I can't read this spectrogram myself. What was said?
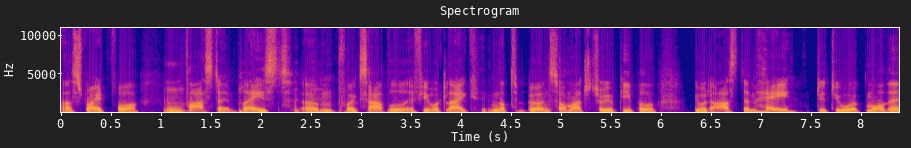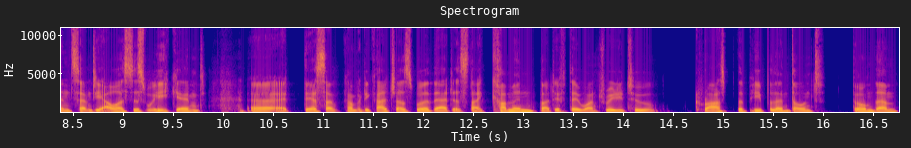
are strived for Mm. faster in place. Um, for example, if you would like not to burn so much to your people, you would ask them, hey, did you work more than 70 hours this week? And uh, there's some company cultures where that is like common, but if they want really to grasp the people and don't burn them,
